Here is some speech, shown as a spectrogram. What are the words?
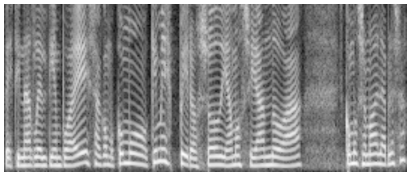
destinarle el tiempo a ella. Como, como, ¿Qué me espero yo, digamos, llegando a... ¿Cómo se llamaba la playa?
